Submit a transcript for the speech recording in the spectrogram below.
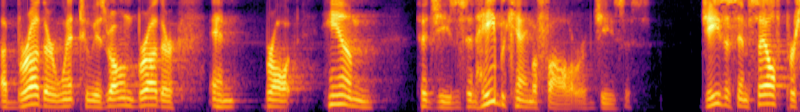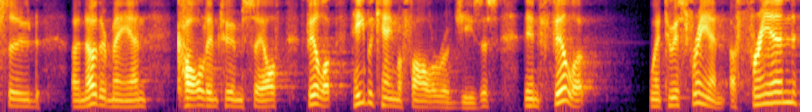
A brother went to his own brother and brought him to Jesus, and he became a follower of Jesus. Jesus himself pursued another man, called him to himself, Philip. He became a follower of Jesus. Then Philip went to his friend. A friend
